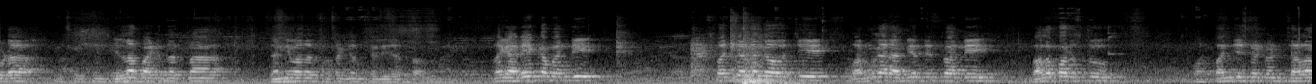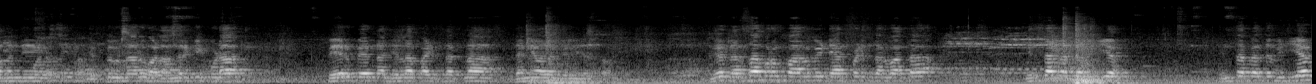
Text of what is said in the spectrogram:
కూడా జిల్లా పార్టీ తరఫున ధన్యవాదాలు కృతజ్ఞతలు తెలియజేస్తాను. అలాగే అనేక మంది స్వచ్ఛందంగా వచ్చి వర్మ గారి అభ్యర్థిత్వాన్ని బలపరుస్తూ పనిచేసినటువంటి చాలా మంది వ్యక్తులు ఉన్నారు. వాళ్ళందరికీ కూడా పేరు పేరున జిల్లా పార్టీ తరఫున ధన్యవాదాలు తెలియజేస్తాం. ఇక నరసాపురం పార్లమెంట్ ఏర్పడిన తర్వాత ఇంత పెద్ద విజయం ఇంత పెద్ద విజయం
